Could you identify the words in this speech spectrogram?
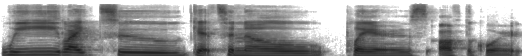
we like to get to know players off the court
